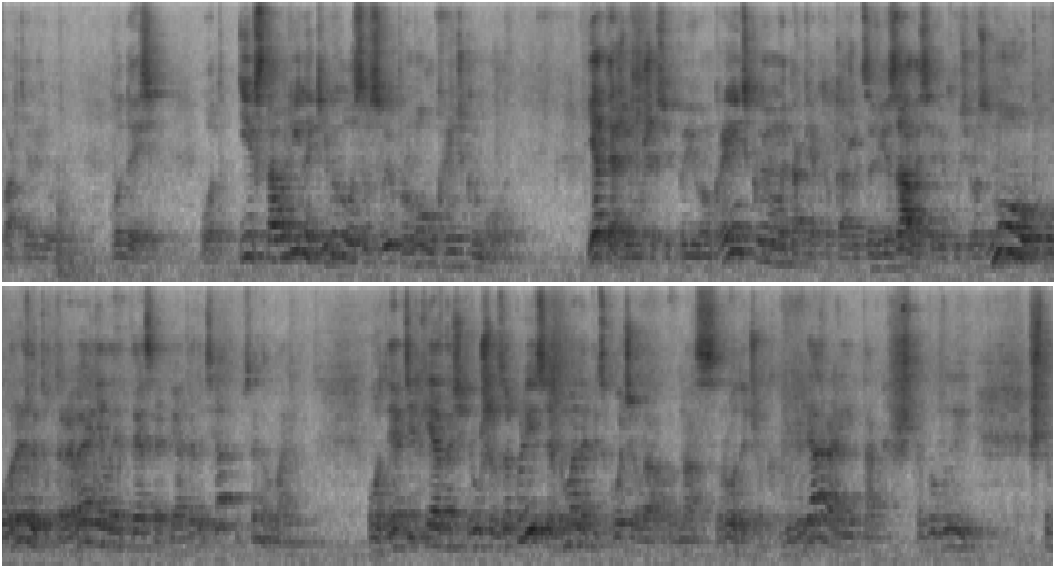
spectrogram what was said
партії регіонів в Одесі. От. І встав Олійник і виголосив свою промову українською мовою. Я теж йому щось відповів українською, ми так, як то кажуть, зав'язалися в якусь розмову, поговорили, потеревеніли, те, це, п'яте, десяте, все нормально. От, як тільки я значить, рушив за поліцію, до мене підскочила одна з родичок ювіляра і так, щоб ви, щоб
